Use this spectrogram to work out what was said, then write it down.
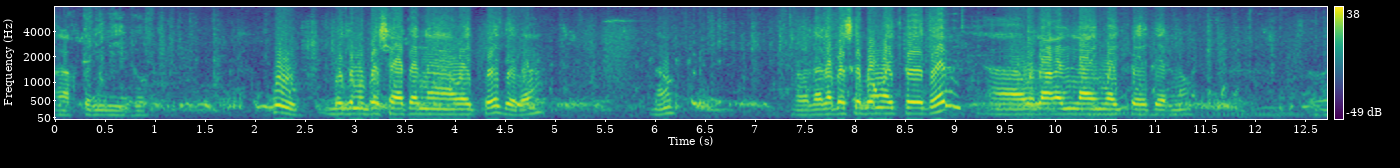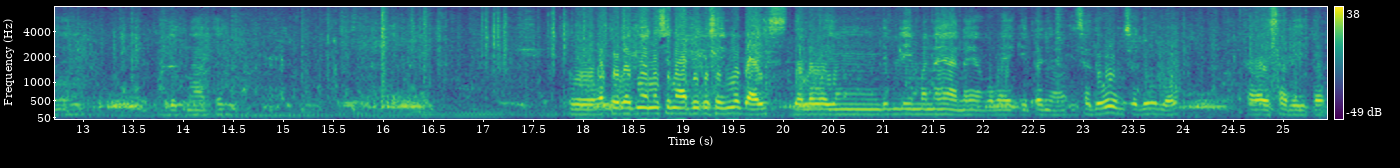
actually Wigo. Uh, may lumabas yata na white feather ha. No? So, lalabas ka bang white feather? Ah, wala kayong laing white feather, no? So, balik natin. So, katulad nga ng sinabi ko sa inyo guys, dalawa yung limliman na yan. Ayan, kung makikita nyo. Isa doon, sa dulo. Saka isa dito.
